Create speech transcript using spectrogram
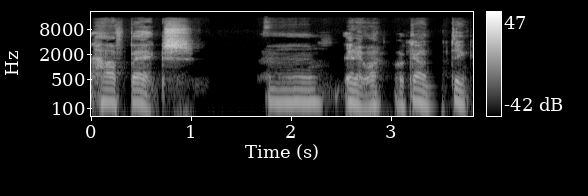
half backs. Uh, anyway, I can't think.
